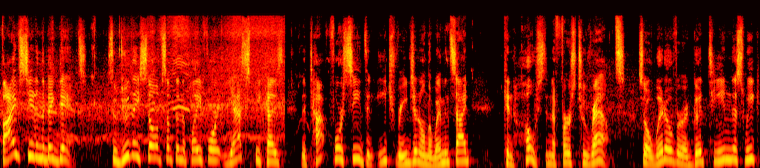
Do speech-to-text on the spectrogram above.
five seed in the big dance. So, do they still have something to play for? Yes, because the top four seeds in each region on the women's side can host in the first two rounds. So, a win over a good team this week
